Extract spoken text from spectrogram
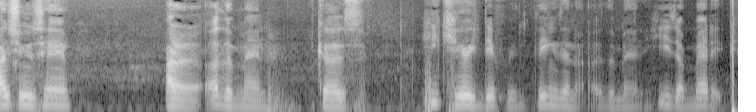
I choose him out of the other men because he carried different things than the other men. He's a medic.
